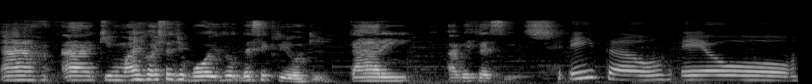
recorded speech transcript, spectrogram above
a, a que mais gosta de boi do, desse trio aqui. Karen Abecassis? Então, eu.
